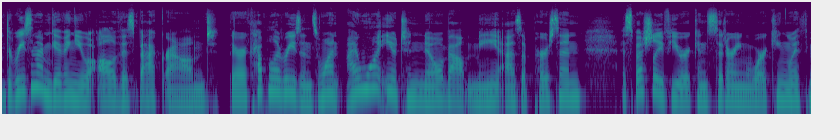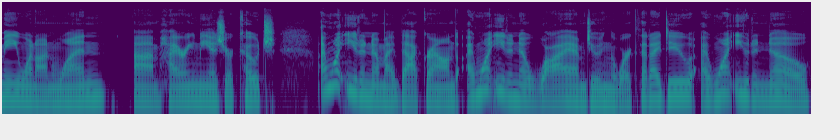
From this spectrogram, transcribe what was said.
the reason I'm giving you all of this background, there are a couple of reasons. One, I want you to know about me as a person, especially if you are considering working with me one on one, hiring me as your coach. I want you to know my background. I want you to know why I'm doing the work that I do. I want you to know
